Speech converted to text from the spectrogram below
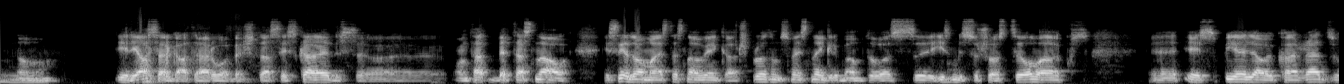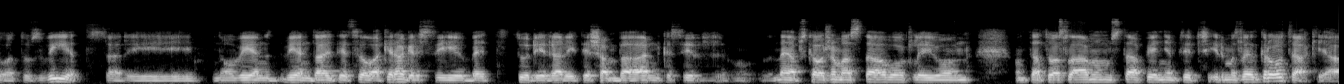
Mm. Nu, ir jāsargā tā robeža, tas ir skaidrs. Tā, bet tas nav, es iedomājos, tas nav vienkārši. Protams, mēs negribam tos izmisušos cilvēkus uh, Es pieļauju, ka redzot uz vietas, arī no viena, viena daļa tie cilvēki ir agresīvi, bet tur ir arī tiešām bērni, kas ir neapskaužamā stāvoklī, un, un tā tos lēmumus tā pieņemt ir, ir mazliet grūtāk, jā,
